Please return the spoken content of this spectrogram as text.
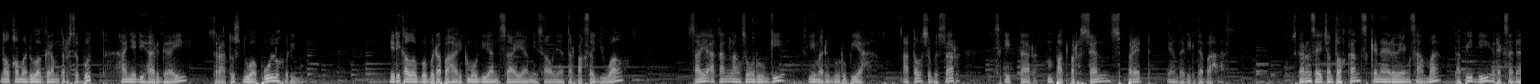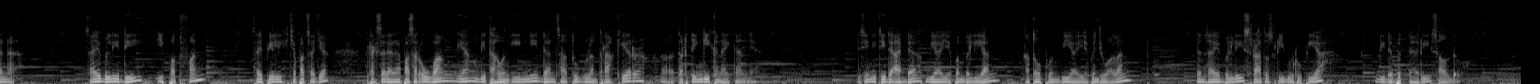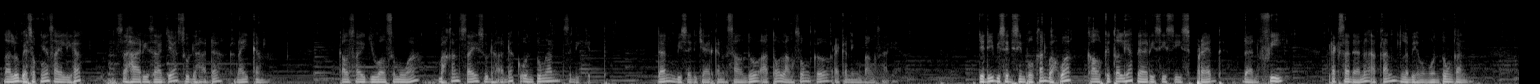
0,2 gram tersebut hanya dihargai 120.000. Jadi kalau beberapa hari kemudian saya misalnya terpaksa jual, saya akan langsung rugi Rp5.000 atau sebesar sekitar 4% spread yang tadi kita bahas. Sekarang saya contohkan skenario yang sama tapi di reksadana. Saya beli di iPod Fund, saya pilih cepat saja reksadana pasar uang yang di tahun ini dan satu bulan terakhir uh, tertinggi kenaikannya. Di sini tidak ada biaya pembelian ataupun biaya penjualan dan saya beli Rp100.000 di debit dari saldo. Lalu besoknya saya lihat sehari saja sudah ada kenaikan kalau saya jual semua, bahkan saya sudah ada keuntungan sedikit dan bisa dicairkan saldo atau langsung ke rekening bank saya. Jadi bisa disimpulkan bahwa kalau kita lihat dari sisi spread dan fee, reksadana akan lebih menguntungkan.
